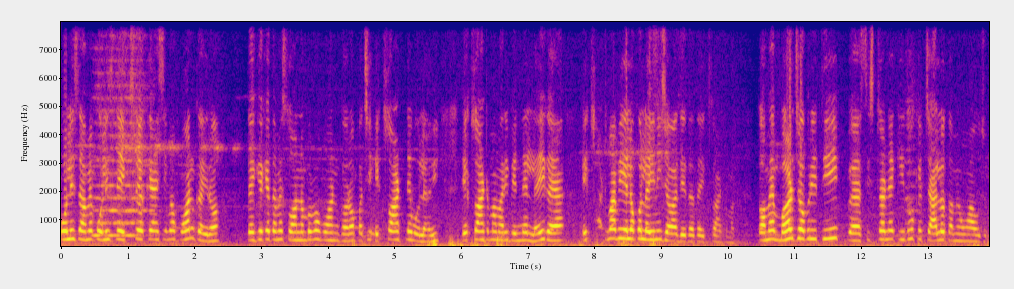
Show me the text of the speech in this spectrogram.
પોલીસ, અમે પોલીસને એકસો એક્યાસીમાં ફોન કર્યો. તો કે તમે સો નંબર પર ફોન કરો. પછી એકસો આઠને બોલાવી. એકસો આઠમાં મારી બેનને લઈ ગયા. એકસો આઠમાં બી એ લોકો લઈ નહીં જવા દેતા હતા એકસો આઠમાં. તો અમે બળજબરીથી સિસ્ટરને કીધું કે ચાલો તમે, હું આવું છું.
